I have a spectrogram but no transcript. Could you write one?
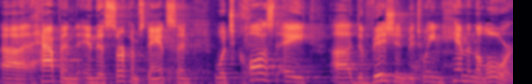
uh, happened in this circumstance, and which caused a uh, division between him and the Lord.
